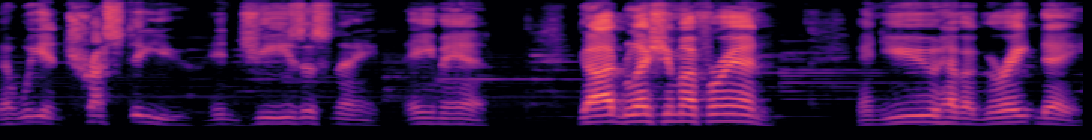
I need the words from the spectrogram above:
that we entrust to you in Jesus' name. Amen. God bless you, my friend, and you have a great day.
